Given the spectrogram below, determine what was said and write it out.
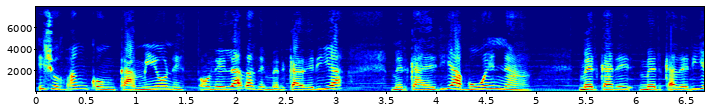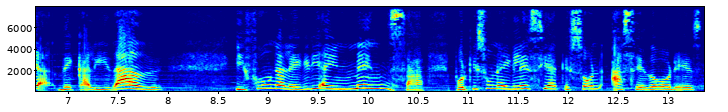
Ellos van con camiones, toneladas de mercadería, mercadería buena, mercadería de calidad. Y fue una alegría inmensa, porque es una iglesia que son hacedores,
